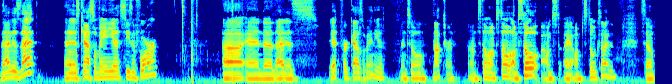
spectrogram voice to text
That is that. That is Castlevania season four. Uh, and uh, that is it for Castlevania until Nocturne. I'm still, I'm still, I'm still, I'm, st- I'm still excited. So,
